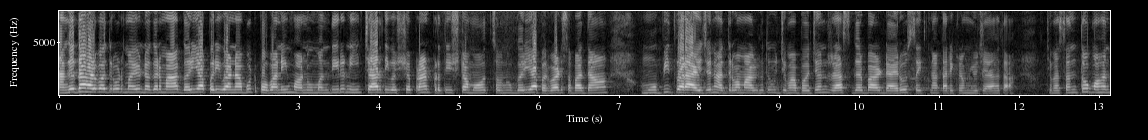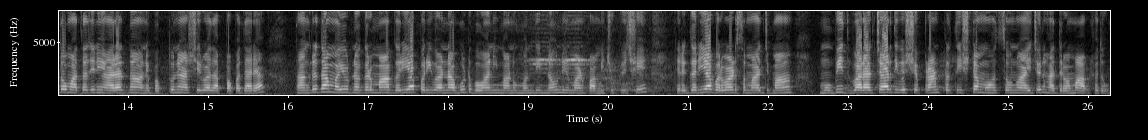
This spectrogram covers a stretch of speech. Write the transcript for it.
નાંગેદા હળવદ રોડ મયુરનગરમાં ગરિયા પરિવારના બુટ ભવાની માનું મંદિરની ચાર દિવસીય પ્રાણ પ્રતિષ્ઠા મહોત્સવનું ગરિયા ભરવાડ સભાના મોભી દ્વારા આયોજન હાથ ધરવામાં આવ્યું હતું, જેમાં ભજન, રાસ ગરબા, ડાયરો સહિતના કાર્યક્રમ યોજાયા હતા. જેમાં સંતો, મહંતો, માતાજીની આરાધના અને ભક્તોને આશીર્વાદ આપવા પધાર્યા. ધાંગ્રધા મયુરનગરમાં ગરિયા પરિવારના બુટ ભવાની માનું મંદિર નવનિર્માણ પામી ચૂક્યું છે. ત્યારે ગરિયા ભરવાડ સમાજમાં મોભી દ્વારા ચાર દિવસીય પ્રાણ પ્રતિષ્ઠા મહોત્સવનું આયોજન હાથ ધરવામાં આવ્યું હતું,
